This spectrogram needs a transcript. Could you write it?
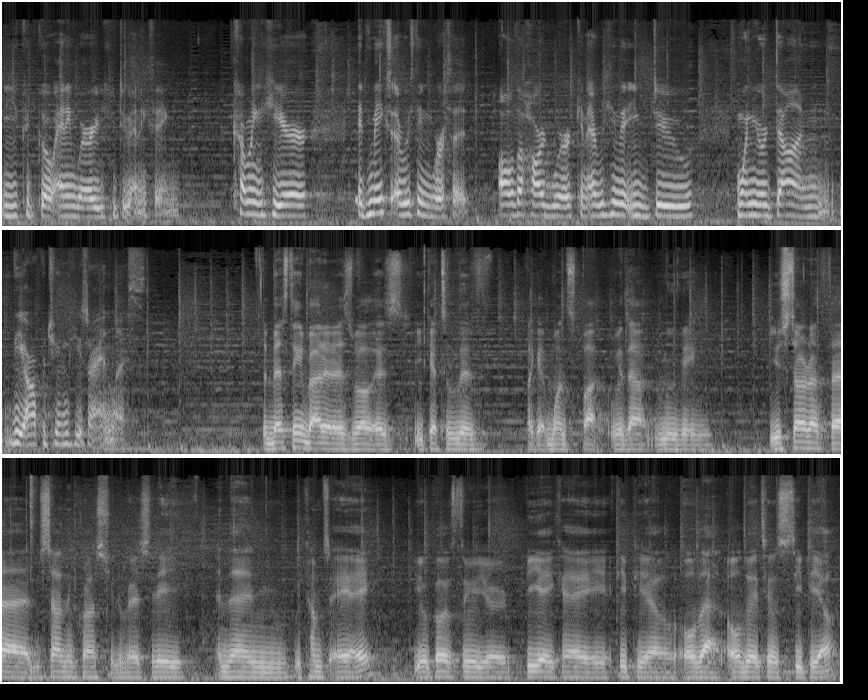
you could go anywhere, you could do anything. Coming here, it makes everything worth it. All the hard work and everything that you do, when you're done, the opportunities are endless. The best thing about it as well is you get to live like at one spot without moving. You start off at Southern Cross University and then we come to AA You'll go through your BAK, PPL, all that, all the way to CPL.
